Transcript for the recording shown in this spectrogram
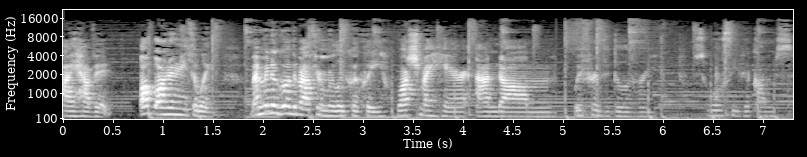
I have it up underneath the wig. I'm gonna go in the bathroom really quickly, wash my hair, and um, wait for the delivery. So we'll see if it comes.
